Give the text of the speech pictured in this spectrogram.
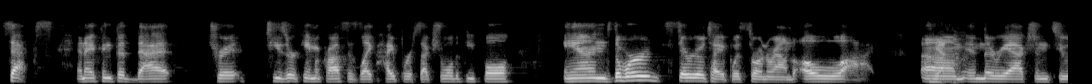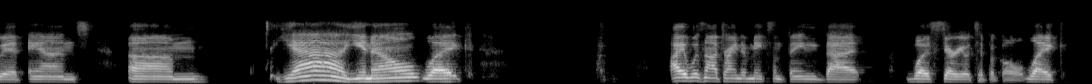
sex. And i think that that tra- teaser came across as like hypersexual to people. And the word stereotype was thrown around a lot um in the reaction to it. And um yeah you know like i was not trying to make something that was stereotypical like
